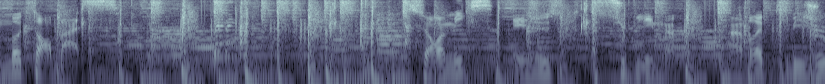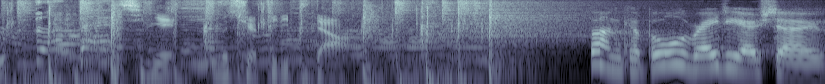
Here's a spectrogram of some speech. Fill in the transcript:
Motorbass. Ce remix est juste sublime, un vrai petit bijou, signé Monsieur Philippe Zdar. Bunkable Radio Show.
